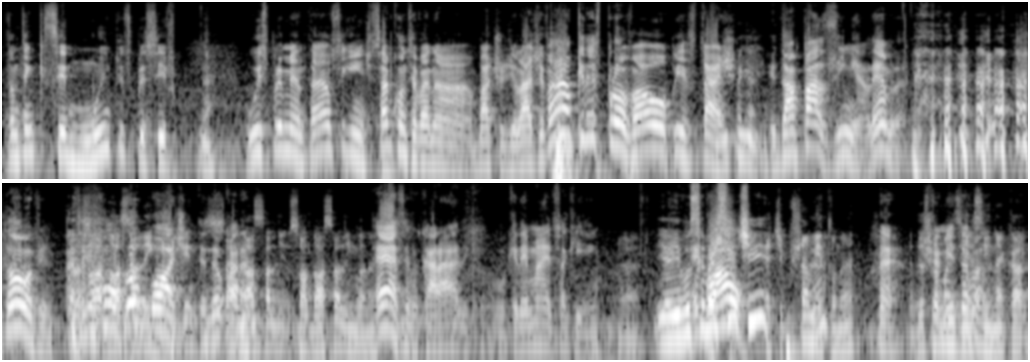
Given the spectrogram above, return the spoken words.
Então tem que ser muito específico. É. O experimentar é o seguinte, sabe quando você vai na bate de laje e fala, ah, eu queria provar o pistache. E dá uma pazinha, lembra? Toma, filho. Cara, você não comprou o língua. pote, entendeu, só cara? Só adoça a língua, né? É, você fala, caralho, vou querer mais disso aqui, hein? E aí você É vai igual. sentir. É tipo chamito, né? É, É desse tamanhozinho é assim, né, cara?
